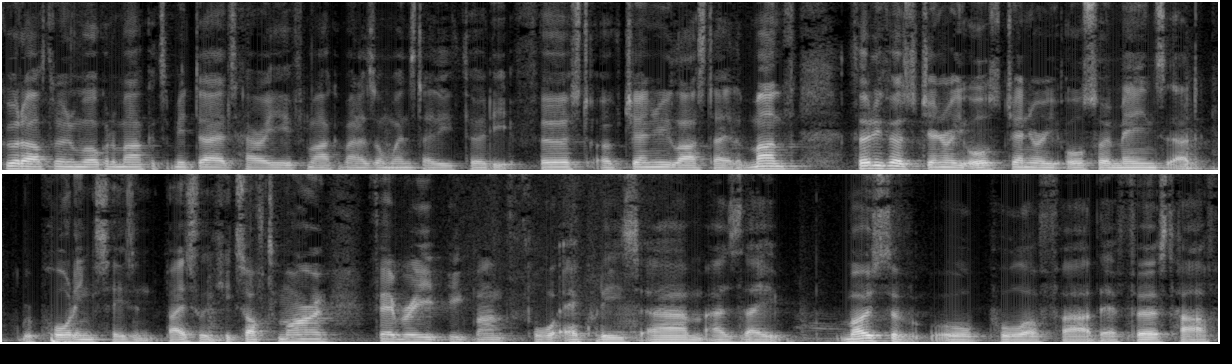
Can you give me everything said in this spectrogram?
Good afternoon and welcome to Markets at Midday. It's Harry here for Market Matters on Wednesday, the 31st of January, last day of the month. 31st of January also, January also means that reporting season basically kicks off tomorrow. February, big month for equities um, as they most of all pull off uh, their first half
